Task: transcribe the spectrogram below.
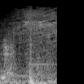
Yes!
